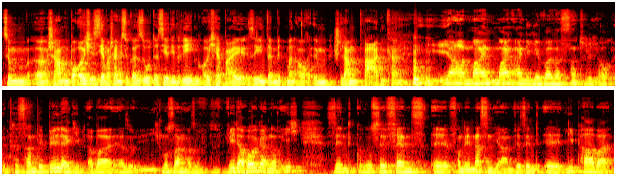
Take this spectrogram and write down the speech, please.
zum äh, Charme. Und bei euch ist es ja wahrscheinlich sogar so, dass ihr den Regen euch herbeisehnt, damit man auch im Schlamm baden kann. Ja, mein, mein einige, weil das natürlich auch interessante Bilder gibt. Aber also ich muss sagen, also weder Holger noch ich sind große Fans äh, von den nassen Jahren. Wir sind äh, Liebhaber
